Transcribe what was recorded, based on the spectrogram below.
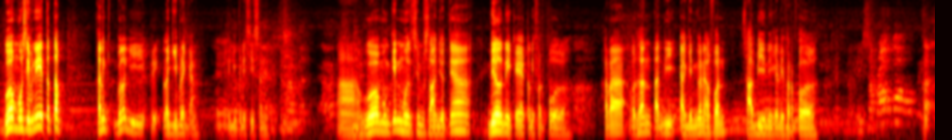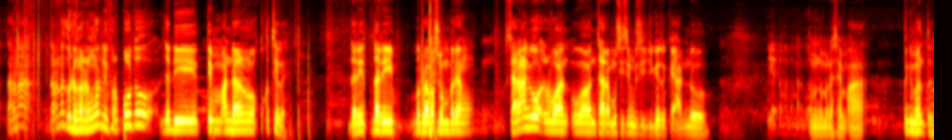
Gue musim ini tetap kan gue lagi lagi break kan lagi pre season nah gue mungkin musim selanjutnya deal nih kayak ke Liverpool karena barusan tadi agen gue nelpon Sabi nih ke Liverpool Ka- Karena karena gue denger denger Liverpool tuh jadi tim andalan lu waktu kecil ya. Dari dari beberapa sumber yang sekarang kan gue wawancara musisi-musisi juga tuh kayak Ando, iya teman-teman teman-teman SMA. Itu gimana tuh?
